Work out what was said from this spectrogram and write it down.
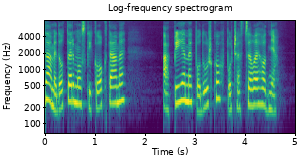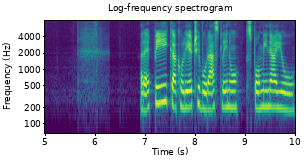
dáme do termosky, kloktáme a pijeme po dúškoch počas celého dňa. Repík ako liečivú rastlinu spomínajú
